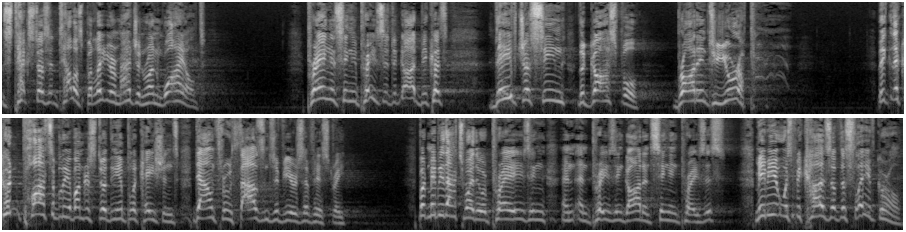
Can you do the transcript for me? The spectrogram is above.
this text doesn't tell us, but let your imagination run wild. Praying and singing praises to God because They've just seen the gospel brought into Europe. they, they couldn't possibly have understood the implications down through thousands of years of history. But maybe that's why they were praising and, and praising God and singing praises. Maybe it was because of the slave girl.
